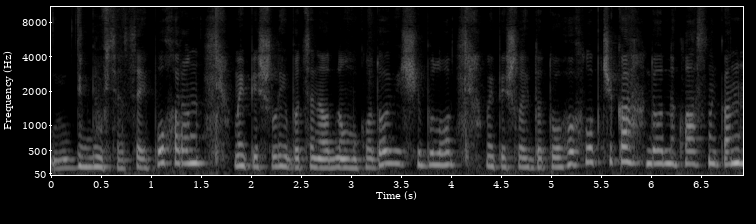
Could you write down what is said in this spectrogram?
відбувся цей похорон, ми пішли, бо це на одному кладовищі було. Ми пішли до того хлопчика, до однокласника.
